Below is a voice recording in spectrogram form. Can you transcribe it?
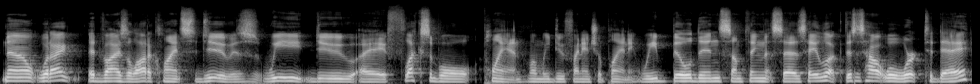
Now, what I advise a lot of clients to do is we do a flexible plan when we do financial planning. We build in something that says, hey, look, this is how it will work today,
